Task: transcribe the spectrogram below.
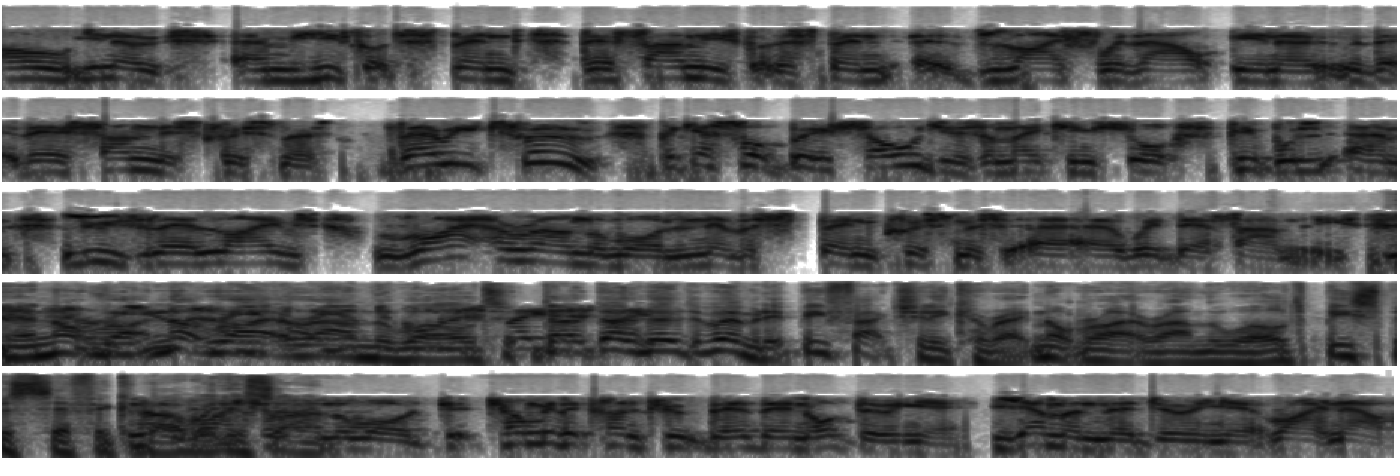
oh, you know, um, he's got to spend, their family's got to spend uh, life without, you know, their son this Christmas. Very true. But guess what? British soldiers are making sure people um, lose their lives right around the world and never spend Christmas uh, uh with their families. Yeah, not so right, not right around the world. Don't, don't, no, wait a minute. Be factually correct. Not right around the world. Be specific about no, what right you're saying. around the world. Tell me the country they're, they're not doing it. Yemen, they're doing it right now.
